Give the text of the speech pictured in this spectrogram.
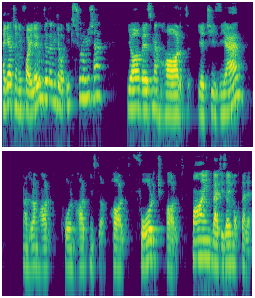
اگر چنین فایلایی اونجا دارین که با x شروع میشن یا به اسم هارد یه چیزی هن منظورم hard porn hard نیست hard fork hard find و چیزهای مختلف.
